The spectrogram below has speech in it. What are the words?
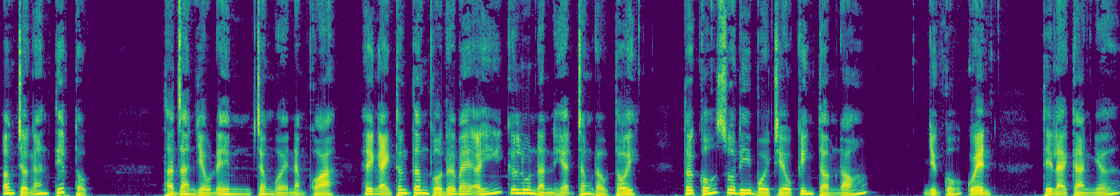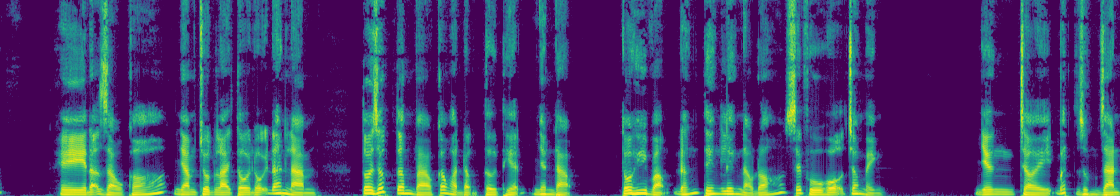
Ông Trường An tiếp tục. Thật ra nhiều đêm trong 10 năm qua, hình ảnh thương tâm của đứa bé ấy cứ luôn ẩn hiện trong đầu tôi. Tôi cố xua đi buổi chiều kinh tởm đó. Nhưng cố quên, thì lại càng nhớ. Khi đã giàu có, nhằm chuộc lại tội lỗi đã làm, tôi dốc tâm vào các hoạt động từ thiện, nhân đạo. Tôi hy vọng đấng tiên linh nào đó sẽ phù hộ cho mình. Nhưng trời bất dung gian,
